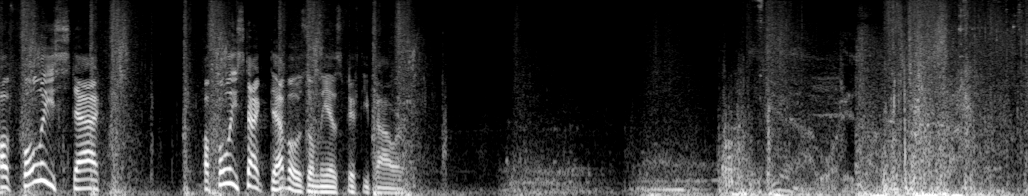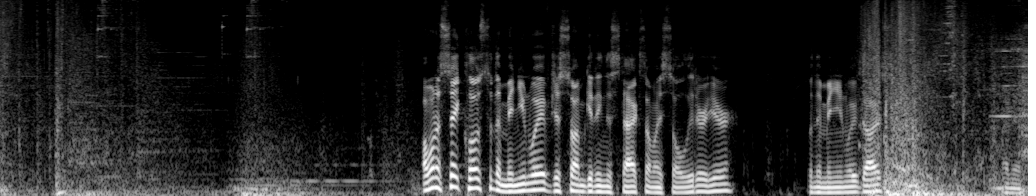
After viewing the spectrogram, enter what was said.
A fully stacked a fully stacked Devos only has 50 power. I want to stay close to the minion wave just so I'm getting the stacks on my Soul Eater here. When the minion wave dies. I missed.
